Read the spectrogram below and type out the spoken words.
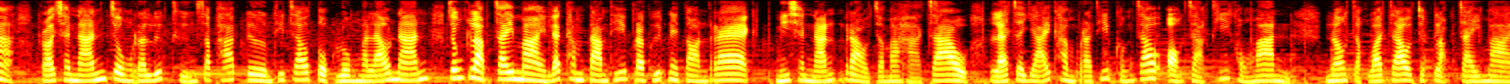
5 เพราะฉะนั้นจงระลึกถึงสภาพเดิมที่เจ้าตกลงมาแล้วนั้น จงกลับใจใหม่และทำตามที่ประพฤติในตอนแรก มิฉะนั้นเราจะมาหาเจ้า และจะย้ายคำประทีปของเจ้าออกจากที่ของมัน นอกจากว่าเจ้าจะกลับใจใหม่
